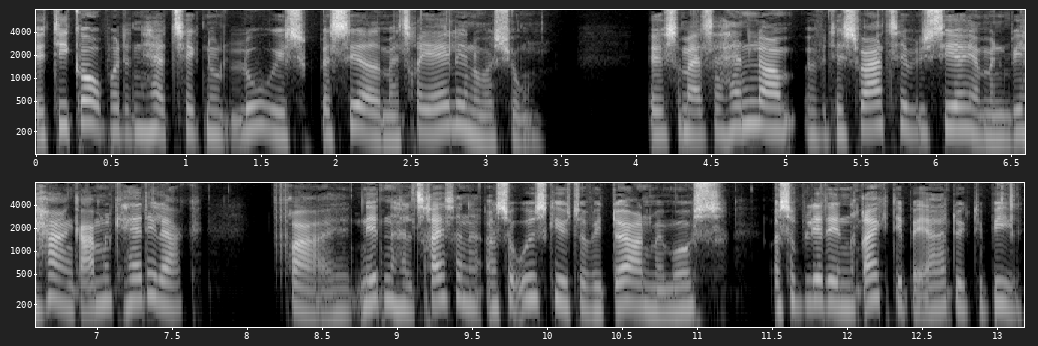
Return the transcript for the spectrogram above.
øh, de går på den her teknologisk baserede materialeinnovation, øh, som altså handler om, øh, det svarer til, at vi siger, jamen vi har en gammel Cadillac fra øh, 1950'erne, og så udskifter vi døren med mos, og så bliver det en rigtig bæredygtig bil.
